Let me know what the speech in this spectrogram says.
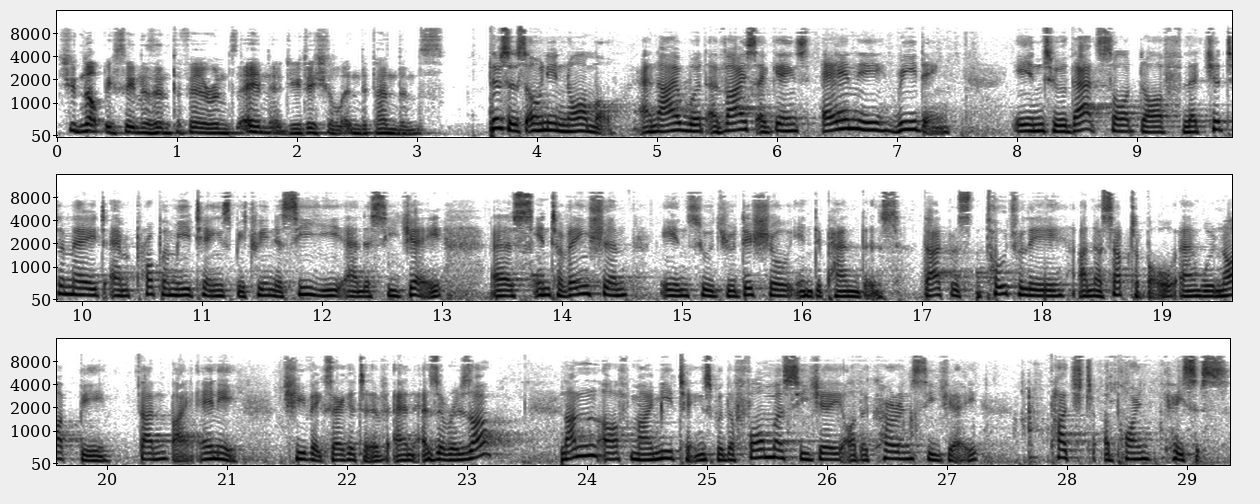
should not be seen as interference in judicial independence. This is only normal, and I would advise against any reading into that sort of legitimate and proper meetings between the CE and the CJ as intervention into judicial independence. That was totally unacceptable and would not be done by any chief executive. And as a result, none of my meetings with the former CJ or the current CJ touched upon cases.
